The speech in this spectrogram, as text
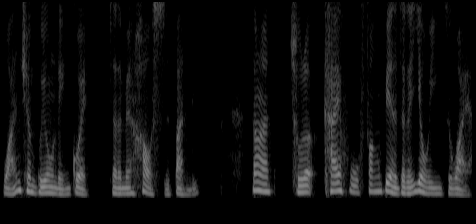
完全不用临柜在那边耗时办理。当然，除了开户方便的这个诱因之外啊，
